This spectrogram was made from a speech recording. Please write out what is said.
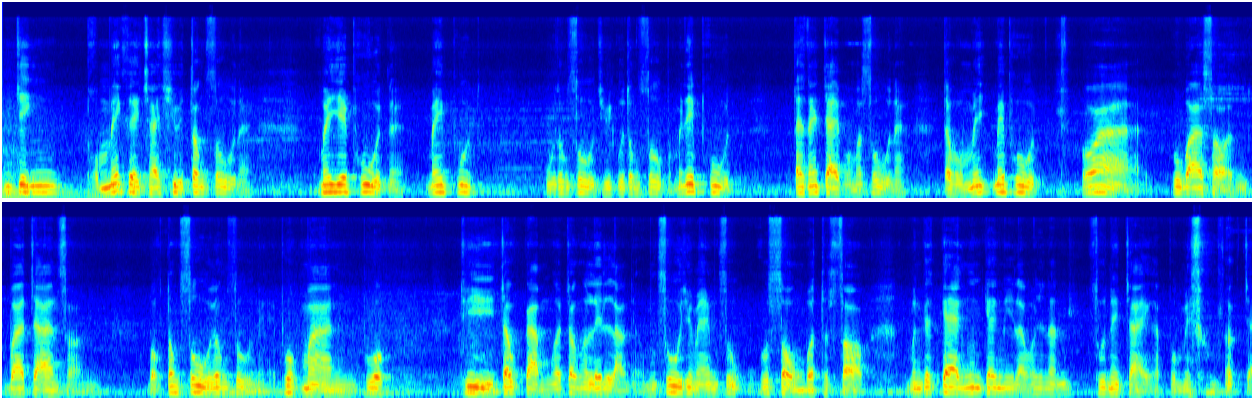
จริงๆผมไม่เคยใช้ชีวิตต้องสู้นะไม่ได้พูดนะไม่พูดกูต้องสู้ ชีวิตกูต้องสู้ผมไม่ได้พูด แต่ในใจผมมาสู้นะแต่ผมไม่ไม่พูด เพราะว่าครูบาสอนครูบาอาจารย์สอน บอกต้องสู้ต้องสู้เนี่ย พวกมารพวก ที่เจ้ากรรมก็จ้องมาเล่นเราเนี่ยมึงสู้ใช่ไหมมึงสู้กูส่งบททดสอบ มันก็แกล้งนู่นแกล้งนี่เราเพราะฉะนั้นสู้ในใจครับ ผมไม่สู้นอกใจ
